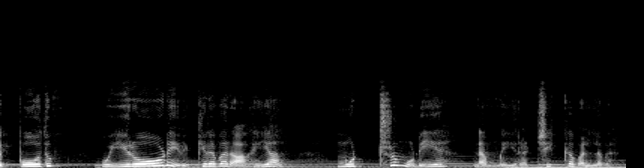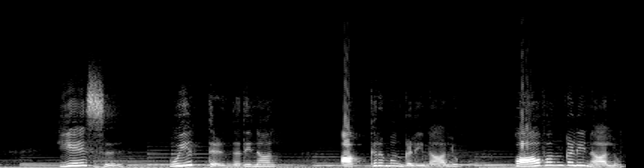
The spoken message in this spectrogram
எப்போதும் உயிரோடு இருக்கிறவர் ஆகையால் முற்றுமுடிய நம்மை ரட்சிக்க வல்லவர். இயேசு உயிர்த்தெழுந்ததினால் அக்கிரமங்களினாலும் பாவங்களினாலும்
